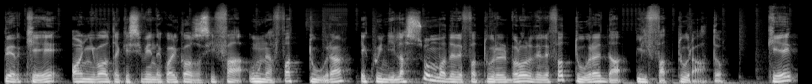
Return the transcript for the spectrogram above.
Perché ogni volta che si vende qualcosa si fa una fattura e quindi la somma delle fatture, il valore delle fatture dà il fatturato, che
